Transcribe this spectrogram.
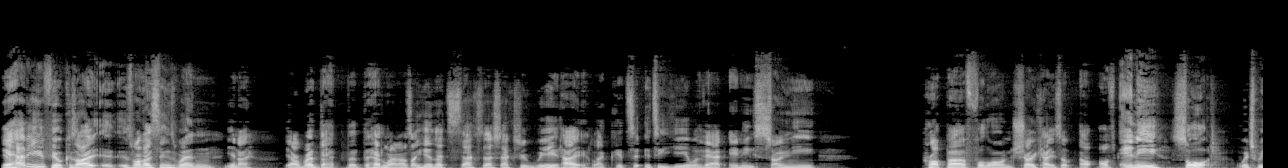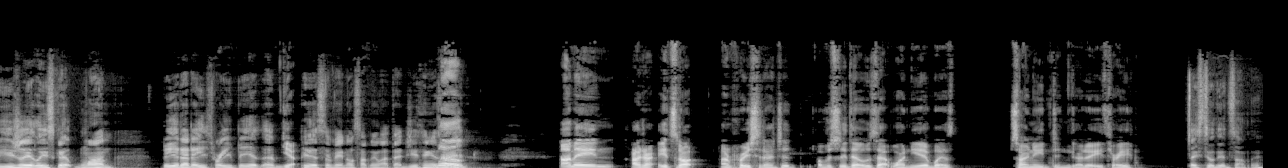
Yeah, how do you feel? Because I, it's one of those things when you know, yeah, I read the, the the headline. I was like, yeah, that's that's that's actually weird. Hey, like it's it's a year without any Sony proper full on showcase of, of any sort, which we usually at least get one, be it at E3, be it a Yep. PS event or something like that. Do you think it's Well, weird? I mean, I don't. It's not unprecedented. Obviously, there was that one year where Sony didn't go to E3. They still did something.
